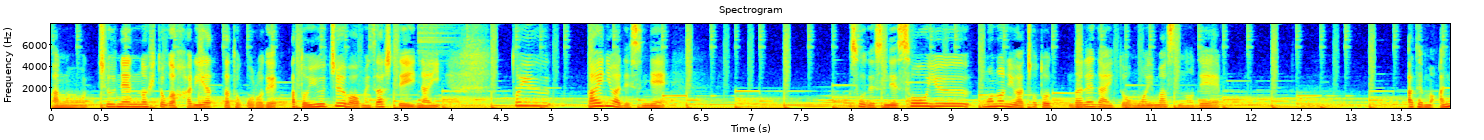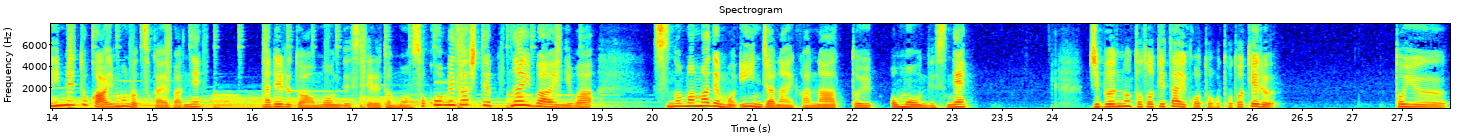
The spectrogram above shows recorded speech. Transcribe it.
あの中年の人が張り合ったところであと YouTuber を目指していないという場合にはですねそうですねそういうものにはちょっとなれないと思いますのであでもアニメとかああいうものを使えばねなれるとは思うんですけれどもそこを目指してない場合にはそのままでもいいんじゃないかなと思うんですね。自分の届けたいことを届けるという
